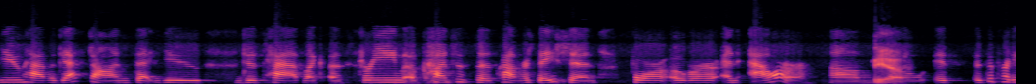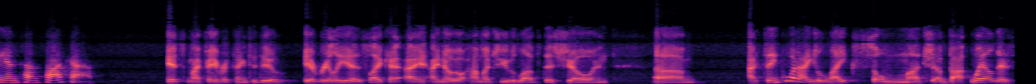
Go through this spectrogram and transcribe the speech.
you have a guest on that you just have like a stream of consciousness conversation for over an hour. Um, yeah. So it's it's a pretty intense podcast. It's my favorite thing to do. It really is. Like I, I know how much you love this show, and um, I think what I like so much about well, there's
